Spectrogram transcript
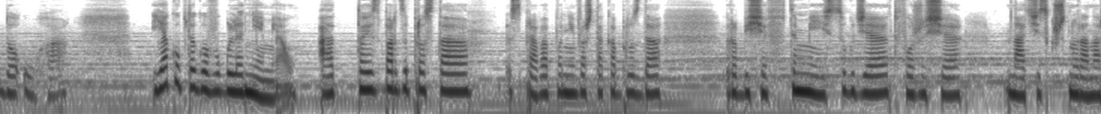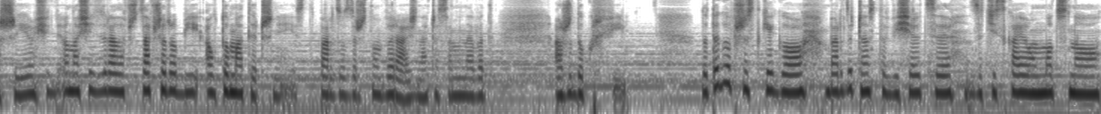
do ucha. Jakub tego w ogóle nie miał, a to jest bardzo prosta sprawa, ponieważ taka bruzda robi się w tym miejscu, gdzie tworzy się nacisk sznura na szyję. Ona się zawsze robi automatycznie, jest bardzo zresztą wyraźna, czasami nawet aż do krwi. Do tego wszystkiego bardzo często wisielcy zaciskają mocno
